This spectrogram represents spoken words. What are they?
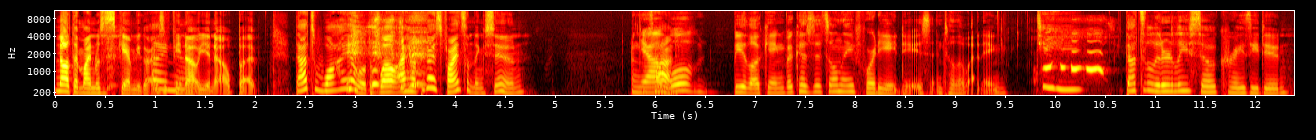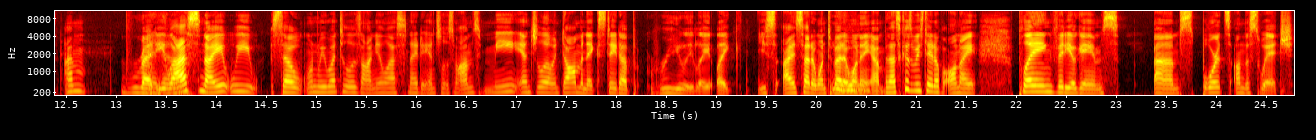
Not that mine was a scam, you guys. I if you know. know, you know. But that's wild. well, I hope you guys find something soon. yeah, sad. we'll be looking because it's only 48 days until the wedding. That's literally so crazy, dude. I'm ready. Last night we so when we went to lasagna last night at Angelo's mom's, me, Angelo, and Dominic stayed up really late. Like you, I said, I went to bed at one a.m. But that's because we stayed up all night playing video games, um, sports on the Switch,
